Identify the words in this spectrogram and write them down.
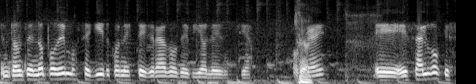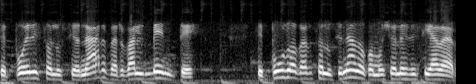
Entonces no podemos seguir con este grado de violencia, ¿ok? es algo que se puede solucionar verbalmente. Se pudo haber solucionado, como yo les decía, a ver,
